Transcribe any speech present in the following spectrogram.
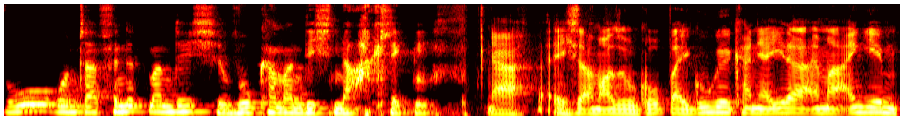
worunter findet man dich? Wo kann man dich nachklicken? Ja, ich sag mal so grob bei Google kann ja jeder einmal eingeben,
